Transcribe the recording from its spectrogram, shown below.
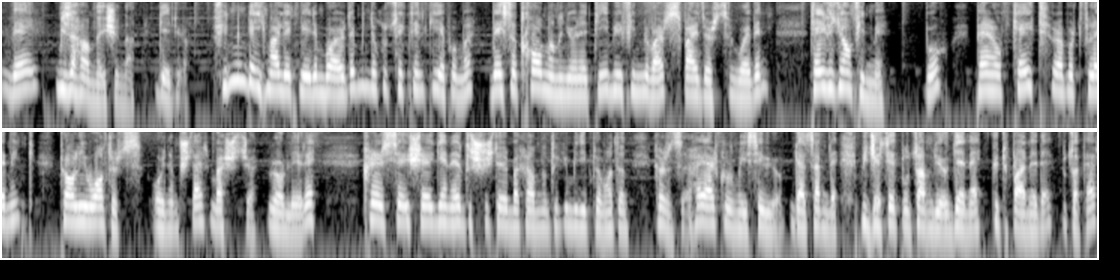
ve mizah anlayışından geliyor. Filmini de ihmal etmeyelim bu arada. 1982 yapımı Bassett Coleman'ın yönettiği bir filmi var. Spider's Web'in. Televizyon filmi bu. Penelope Kate, Robert Fleming, Tolly Walters oynamışlar başlıca rolleri. Clarissa işte gene Dışişleri Bakanlığı'ndaki bir diplomatın karısı hayal kurmayı seviyor. Gelsem de bir ceset bulsam diyor gene kütüphanede bu sefer.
